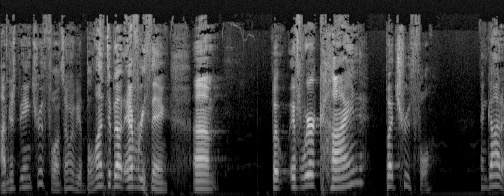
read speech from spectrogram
I'm just being truthful and so I'm going to be blunt about everything. Um, but if we're kind but truthful, then God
